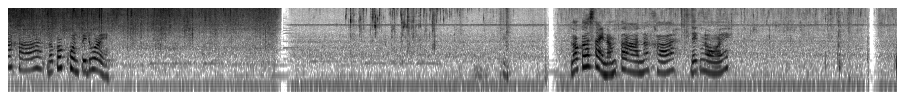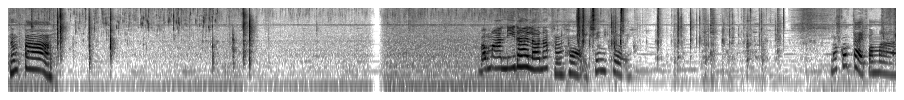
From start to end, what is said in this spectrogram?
นะคะ แล้วก็คนไปด้วย แล้วก็ใส่น้ำตาลนะคะ เล็กน้อย น้ำปลา ประมาณนี้ได้แล้วนะคะห่ออีกเช่นเคย แล้วก็ไก่ประมาณ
